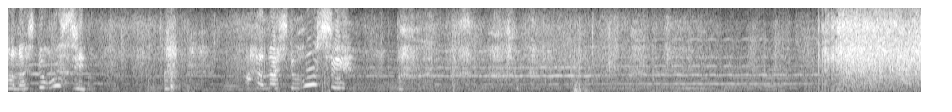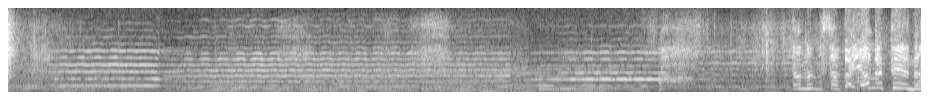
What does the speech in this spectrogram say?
話してほしいしてほしい頼むさかやめてえな。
